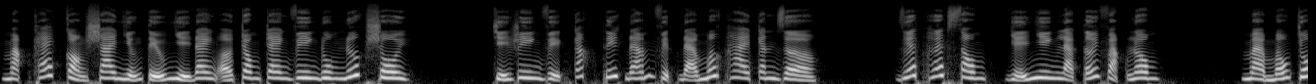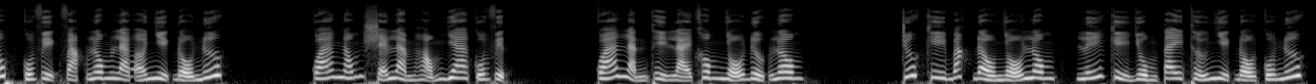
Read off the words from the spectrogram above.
Mặt khác còn sai những tiểu nhị đang ở trong trang viên đun nước sôi. Chỉ riêng việc cắt tiết đám vịt đã mất hai canh giờ. Giết hết xong, dĩ nhiên là tới vặt lông. Mà mấu chốt của việc vặt lông là ở nhiệt độ nước. Quá nóng sẽ làm hỏng da của vịt. Quá lạnh thì lại không nhổ được lông. Trước khi bắt đầu nhổ lông, Lý Kỳ dùng tay thử nhiệt độ của nước.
